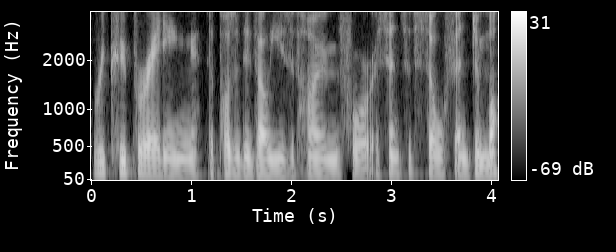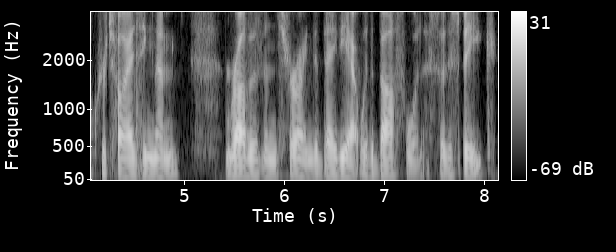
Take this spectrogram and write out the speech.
recuperating the positive values of home for a sense of self and democratizing them rather than throwing the baby out with the bathwater, so to speak.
